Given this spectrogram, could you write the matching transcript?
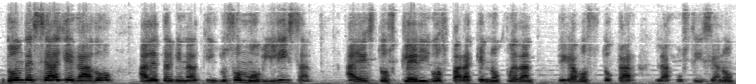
donde se ha llegado a determinar que incluso movilizan a estos clérigos para que no puedan digamos, tocar la justicia, ¿no?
